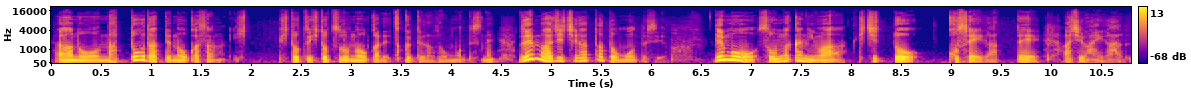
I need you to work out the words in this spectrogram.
あの納豆だって農家さん一つ一つの農家で作ってたと思うんですね。全部味違ったと思うんですよ。でもその中にはきちっと個性があって味わいがある。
